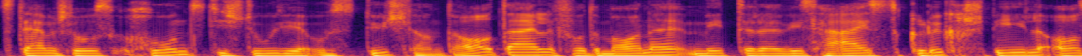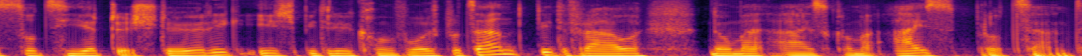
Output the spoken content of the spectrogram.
Zu dem Schluss kommt die Studie aus Deutschland. Der Anteil der Männer mit einer, wie es heisst, Glücksspiel-assoziierten Störung ist bei 3,5 Prozent, bei den Frauen nur 1,1 Prozent.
